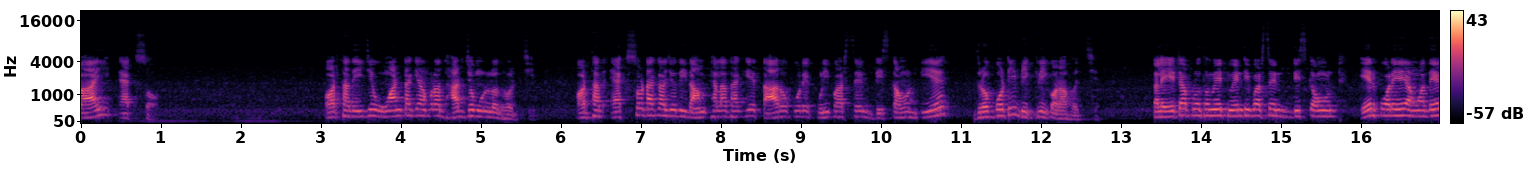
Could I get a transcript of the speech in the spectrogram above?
বাই একশো। অর্থাৎ এই যে ওয়ানটাকে আমরা ধার্য মূল্য ধরছি। অর্থাৎ একশো টাকা যদি দাম ফেলা থাকে, তার উপরে কুড়ি পার্সেন্ট ডিসকাউন্ট দিয়ে দ্রব্যটি বিক্রি করা হচ্ছে। তাহলে এটা প্রথমে টোয়েন্টি পার্সেন্ট ডিসকাউন্ট এরপরে আমাদের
